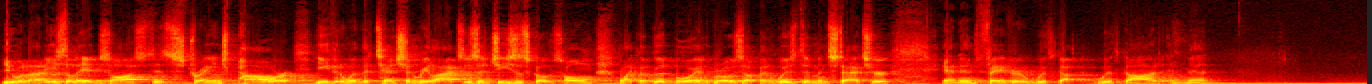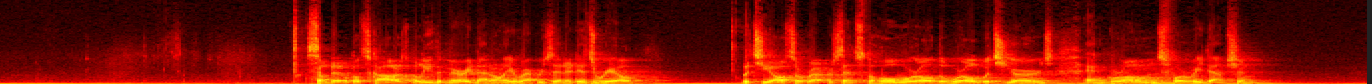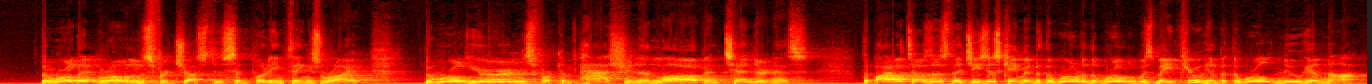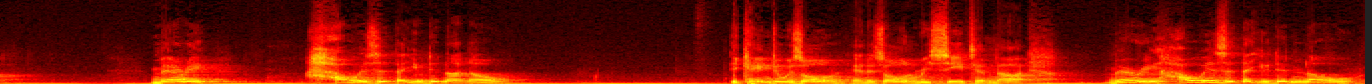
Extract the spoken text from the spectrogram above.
You will not easily exhaust his strange power, even when the tension relaxes and Jesus goes home like a good boy and grows up in wisdom and stature and in favor with God, with God and men. Some biblical scholars believe that Mary not only represented Israel, but she also represents the whole world, the world which yearns and groans for redemption. The world that groans for justice and putting things right. The world yearns for compassion and love and tenderness. The Bible tells us that Jesus came into the world and the world was made through him, but the world knew him not. Mary, how is it that you did not know? He came to his own, and his own received him not. Mary, how is it that you didn't know?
